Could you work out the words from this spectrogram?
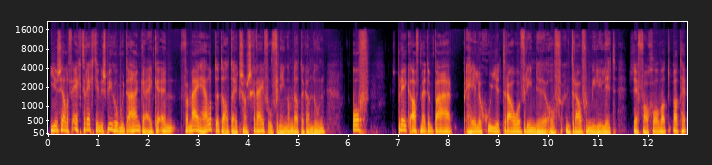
jezelf echt recht in de spiegel moeten aankijken. En voor mij helpt het altijd, zo'n schrijfoefening, om dat te gaan doen. Of spreek af met een paar hele goede trouwe vrienden of een trouw familielid. Zeg van, goh, wat, wat heb,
